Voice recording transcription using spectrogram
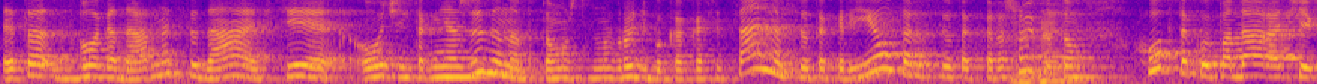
это с благодарностью, да, все очень так неожиданно, потому что, ну, вроде бы как официально, все так риэлтор, все так хорошо, и Ага. потом хоп, такой подарочек,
